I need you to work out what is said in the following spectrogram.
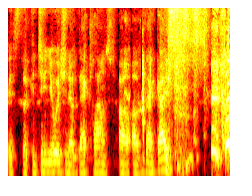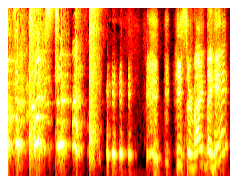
It's the continuation of that clown's uh, of that guy's. of that guy's he survived the hit.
